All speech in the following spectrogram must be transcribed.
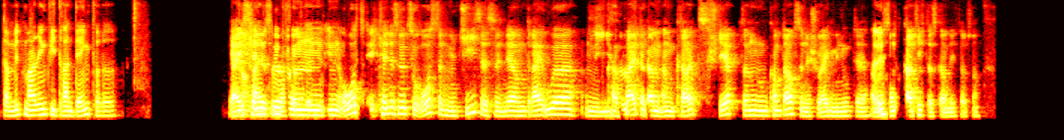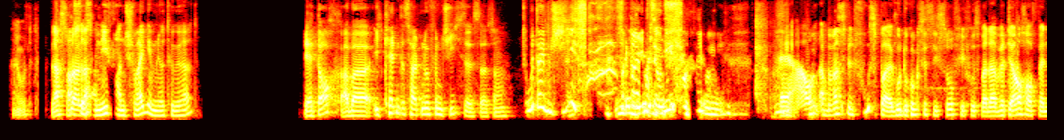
damit man irgendwie dran denkt oder. Ja, ich kenne halt das nur sowas von verstehen. in Ost, ich kenne das nur zu Ostern mit Jesus, wenn der um 3 Uhr am Jesus? Karfreitag am, am Kreuz stirbt, dann kommt auch so eine Schweigeminute. Aber Echt? sonst kannte ich das gar nicht. Also. Ja, gut. Lass Hast du das noch nie von Schweigeminute gehört? Ja doch, aber ich kenne das halt nur von Jesus. Also. du mit deinem Jesus. Junge. Äh, auch, aber was ist mit Fußball? Gut, du guckst jetzt nicht so viel Fußball. Da wird ja auch auf, wenn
